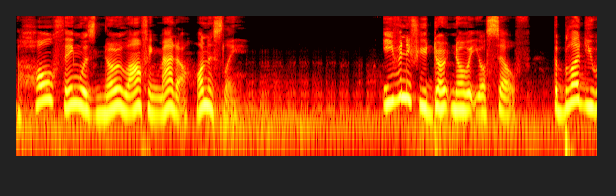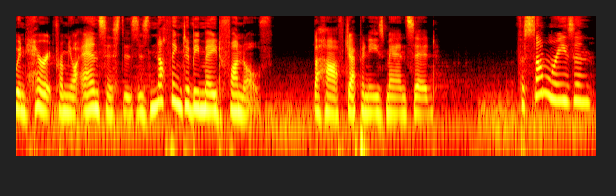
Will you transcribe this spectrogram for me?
The whole thing was no laughing matter, honestly. Even if you don't know it yourself, the blood you inherit from your ancestors is nothing to be made fun of, the half Japanese man said. For some reason,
